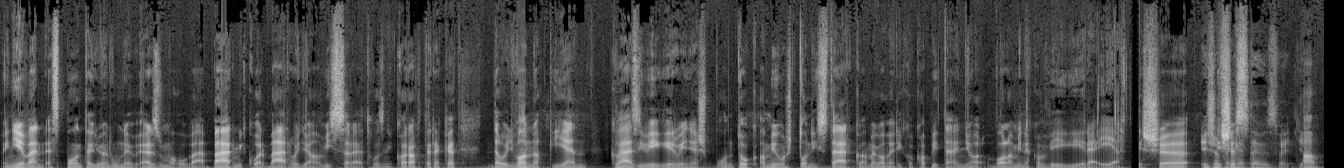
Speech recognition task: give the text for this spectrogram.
meg nyilván ez pont egy olyan univerzum, ahová bármikor, bárhogyan vissza lehet hozni karaktereket, de hogy vannak ilyen kvázi végérvényes pontok, ami most Tony stark meg Amerika kapitánnyal valaminek a végére ért. És, és a és fekete özvegye. A,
